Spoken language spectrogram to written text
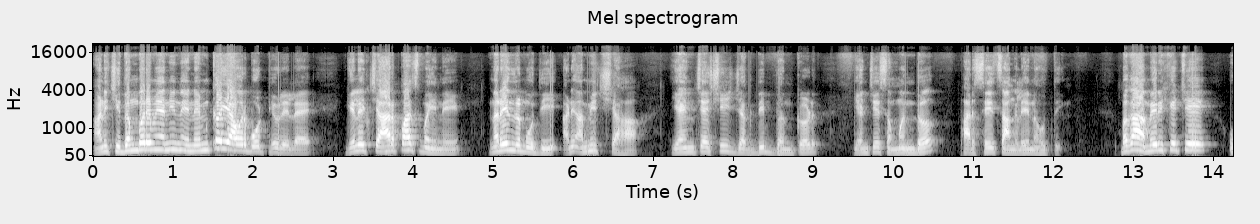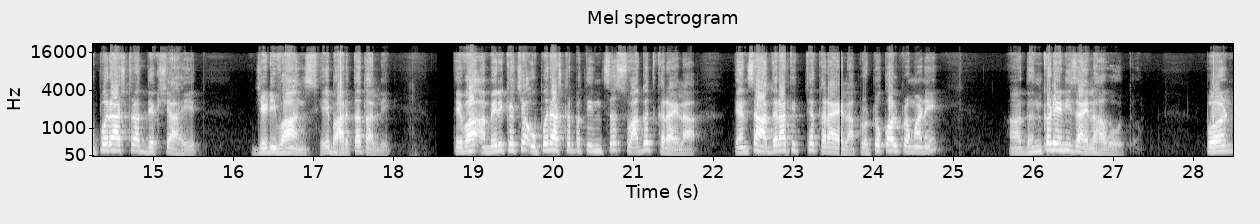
आणि चिदंबरम यांनी नेमकं यावर बोट ठेवलेलं आहे. गेले चार पाच महिने नरेंद्र मोदी आणि अमित शहा यांच्याशी जगदीप धनखड यांचे संबंध फारसे चांगले नव्हते. बघा अमेरिकेचे उपराष्ट्राध्यक्ष आहेत जे डी व्हान्स हे भारतात आले. तेव्हा अमेरिकेच्या उपराष्ट्रपतींचं स्वागत करायला त्यांचं आदरातिथ्य करायला प्रोटोकॉलप्रमाणे अं, धनखड यांनी जायला हवं होतं. पण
